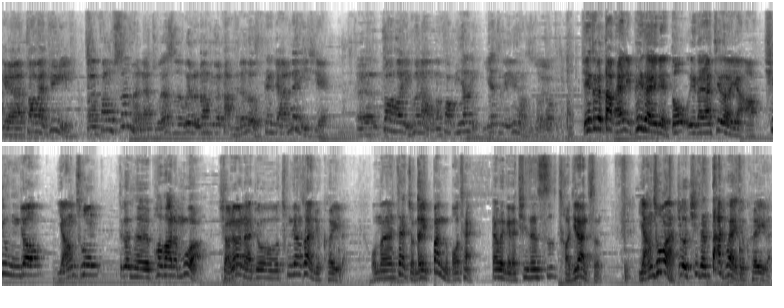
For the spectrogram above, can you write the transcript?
给它抓拌均匀。呃，放入生粉呢，主要是为了让这个大排的肉更加嫩一些。呃，装好以后呢，我们放冰箱里腌制个一个小时左右。其实这个大盘里配菜有点多，我给大家介绍一下啊，青红椒、洋葱，这个是泡发的木耳，小料呢就葱姜蒜就可以了。我们再准备半个包菜，待会给它切成丝炒鸡蛋吃。洋葱啊就切成大块就可以了。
